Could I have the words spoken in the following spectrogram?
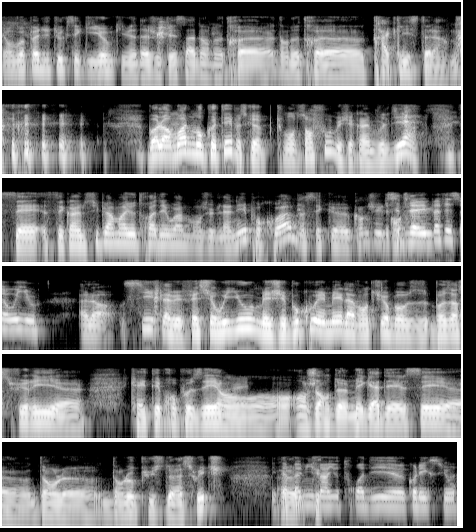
Et on voit pas du tout que c'est Guillaume qui vient d'ajouter ça dans notre, euh, dans notre euh, tracklist là. Bon alors moi de mon côté, parce que tout le monde s'en fout, mais je vais quand même vous le dire, c'est c'est quand même Super Mario 3D World mon jeu de l'année. Pourquoi? Ben, C'est que quand j'ai eu Parce que tu l'avais pas fait sur Wii U. Alors, si, je l'avais fait sur Wii U, mais j'ai beaucoup aimé l'aventure Bows- Bowser's Fury euh, qui a été proposée en, en genre de méga DLC euh, dans le dans l'opus de la Switch. Et t'as Euh, pas mis qui- Mario 3D euh, Collection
